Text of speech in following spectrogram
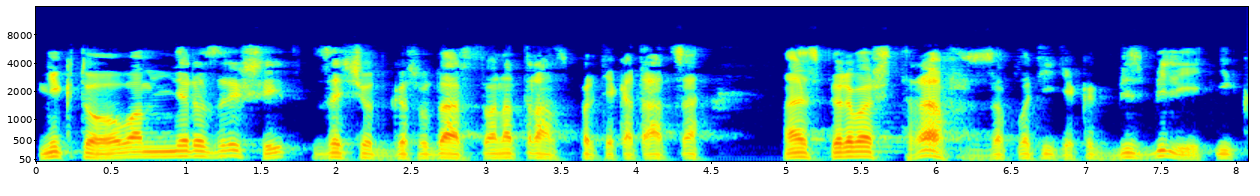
Никто вам не разрешит за счет государства на транспорте кататься, а сперва штраф заплатите, как безбилетник.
